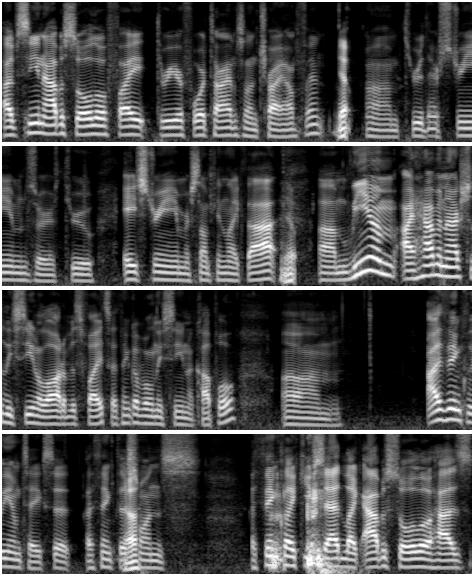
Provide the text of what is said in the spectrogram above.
I've seen Abasolo fight three or four times on Triumphant. Yep. Um, through their streams or through a stream or something like that. Yep. Um, Liam, I haven't actually seen a lot of his fights. I think I've only seen a couple. Um, I think Liam takes it. I think this Yeah? one's. I think, like you said, like Abasolo has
